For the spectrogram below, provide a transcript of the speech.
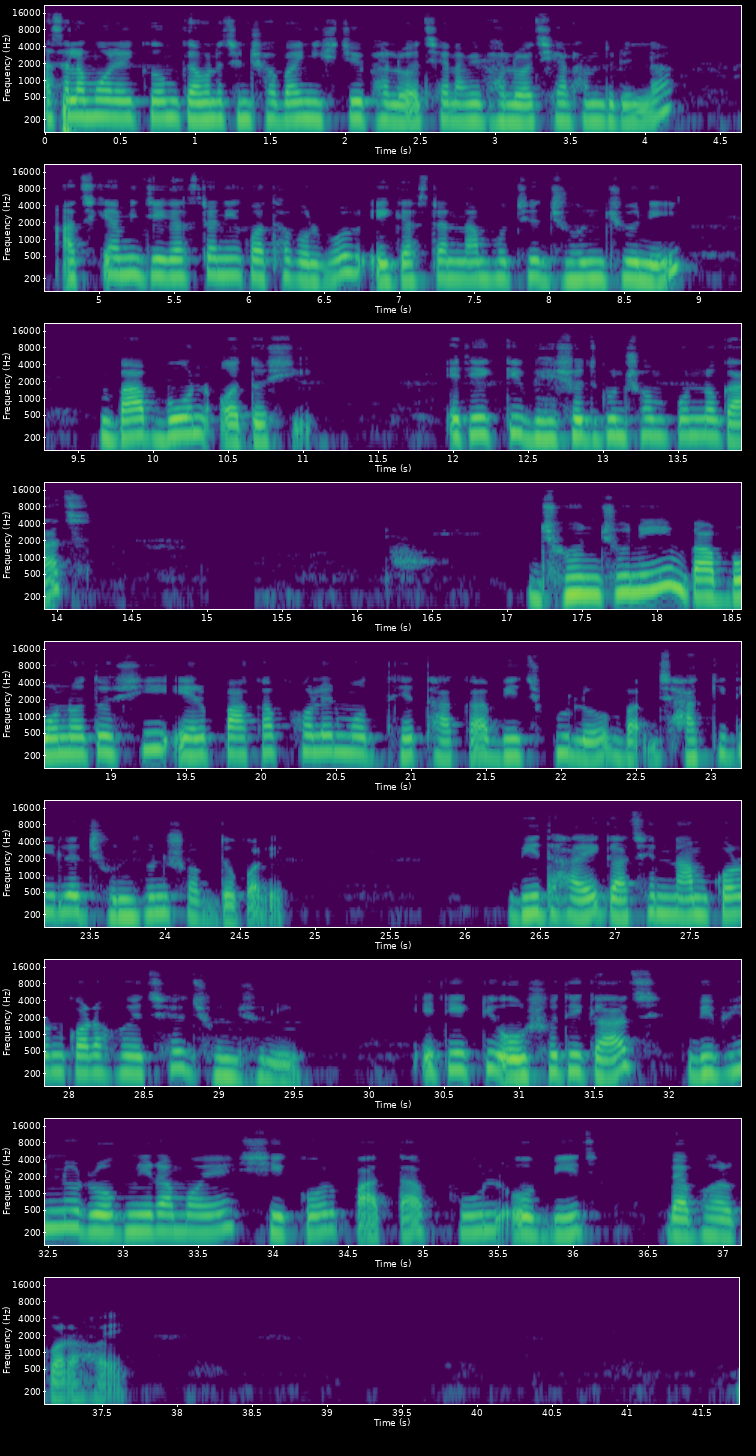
আসসালামু আলাইকুম, কেমন আছেন সবাই? নিশ্চয়ই ভালো আছেন, আমি ভালো আছি, আলহামদুলিল্লাহ। আজকে আমি যে গাছটা নিয়ে কথা বলব, এই গাছটার নাম হচ্ছে ঝুনঝুনি বা বন অতসী। এটি একটি ভেষজ গুণ সম্পন্ন গাছ। ঝুনঝুনি বা বন অতসী, এর পাকা ফলের মধ্যে থাকা বীজগুলো বা ঝাঁকি দিলে ঝুনঝুন শব্দ করে। বিধায় গাছের নামকরণ করা হয়েছে ঝুনঝুনি। এটি একটি ঔষধি গাছ। বিভিন্ন রোগ নিরাময়ে শিকড়, পাতা, ফুল ও বীজ ব্যবহার করা হয়।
